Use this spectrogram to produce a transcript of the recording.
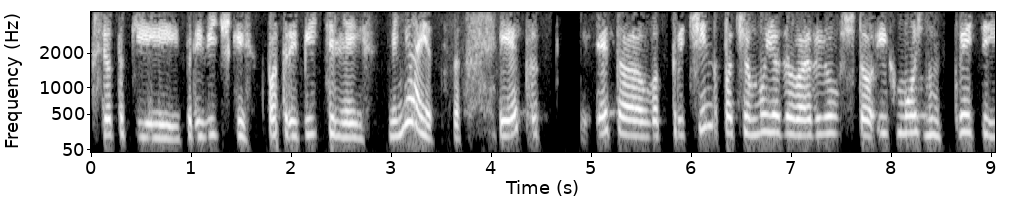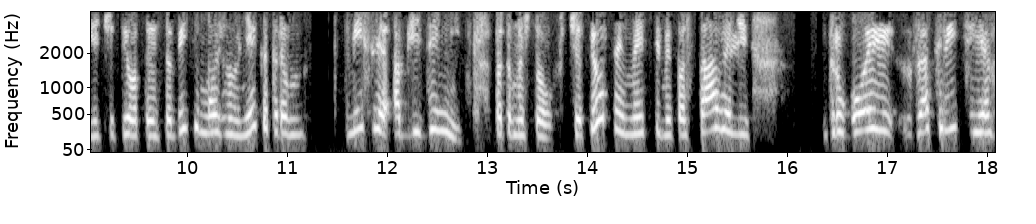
все-таки привычки потребителей меняются. И это это вот причина, почему я говорю, что их можно, третье и четвертое событие, можно в некотором смысле объединить, потому что в четвертом месте мы поставили другое закрытие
